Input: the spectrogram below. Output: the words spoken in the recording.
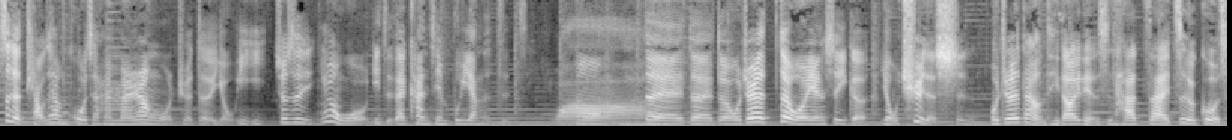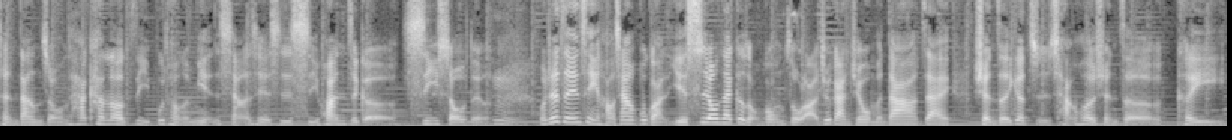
这个挑战过程还蛮让我觉得有意义，就是因为我一直在看见不一样的自己。哇，对对对，我觉得对我而言是一个有趣的事。我觉得大勇提到一点是他在这个过程当中，他看到自己不同的面相，而且是喜欢这个吸收的。嗯，我觉得这件事情好像不管也适用在各种工作啦，就感觉我们大家在选择一个职场或者选择可以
